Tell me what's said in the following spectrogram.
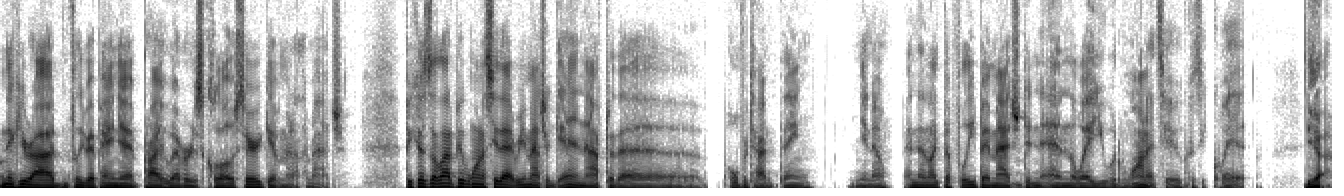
Nicky Rod and Felipe Pena, probably whoever is closer, give him another match. Because a lot of people want to see that rematch again after the overtime thing, you know? And then, like, the Felipe match didn't end the way you would want it to because he quit. yeah,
